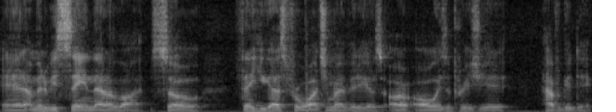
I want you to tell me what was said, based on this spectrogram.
And I'm going to be saying that a lot. So Thank you guys for watching my videos. I always appreciate it. Have a good day.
